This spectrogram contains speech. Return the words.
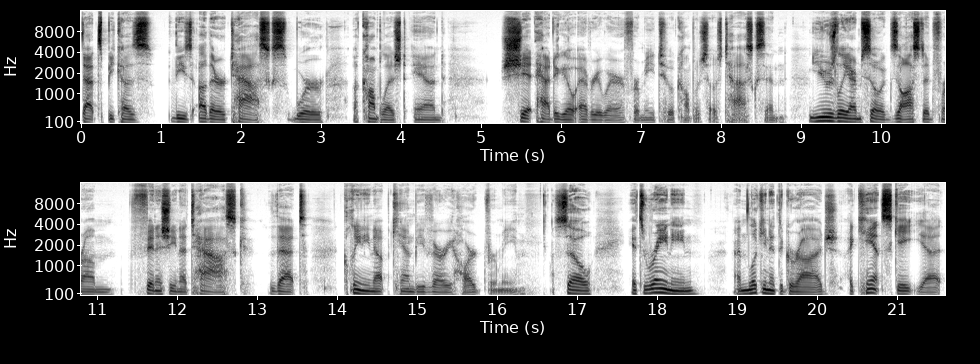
that's because these other tasks were accomplished and shit had to go everywhere for me to accomplish those tasks. And usually I'm so exhausted from finishing a task that cleaning up can be very hard for me. So it's raining. I'm looking at the garage. I can't skate yet.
